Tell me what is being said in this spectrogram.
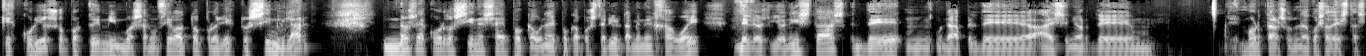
que es curioso porque hoy mismo se anunciaba otro proyecto similar. No recuerdo si en esa época, una época posterior también en Hawái, de los guionistas de mm, una de ay señor, de Mortals o de una cosa de estas.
